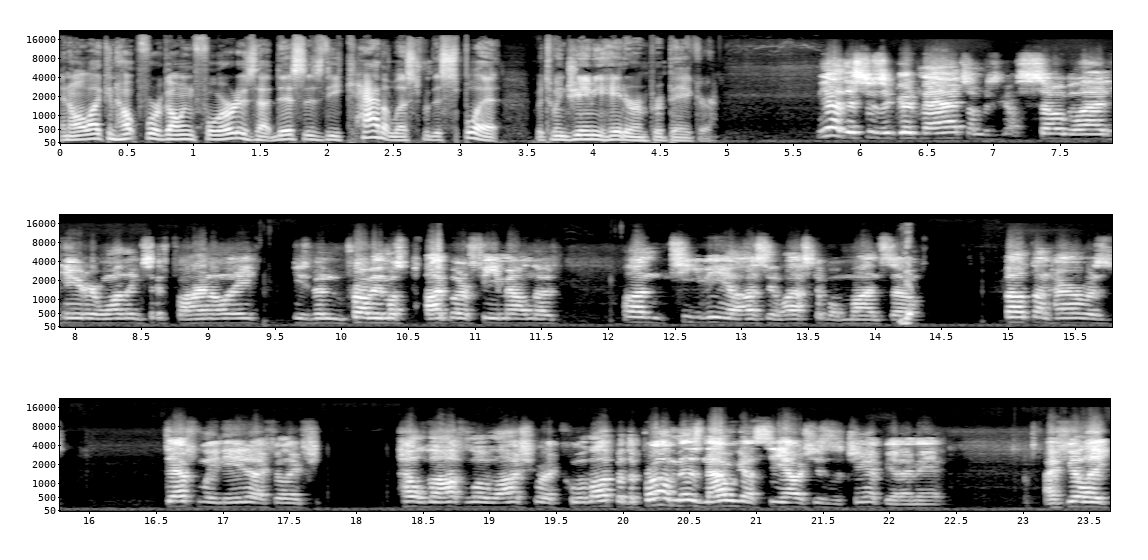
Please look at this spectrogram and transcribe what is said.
And all I can hope for going forward is that this is the catalyst for the split between Jamie Hayter and Britt Baker. yeah, this was a good match. I'm just so glad Hayter won this finally. She's been probably the most popular female on, the, on TV, honestly, the last couple of months. So, Yep. belt on her was definitely needed. I feel like she held off a little would have cooled off. But the problem is now we got to see how she's a champion. I mean, I feel like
